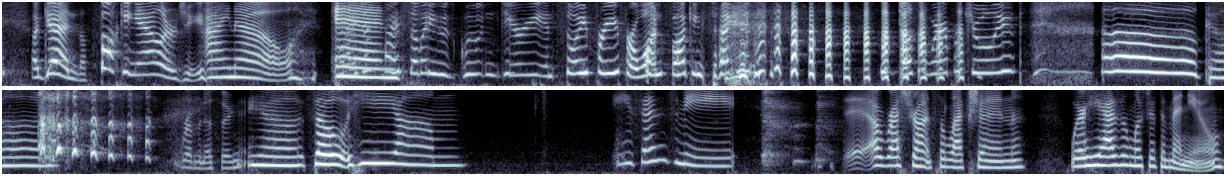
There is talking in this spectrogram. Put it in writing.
Again, the fucking allergies. I know. Can I just and find somebody who's gluten, dairy, and soy free for one fucking second? Who doesn't wear patchouli? oh god. Reminiscing. Yeah. So he um he sends me a restaurant selection where he hasn't looked at the menu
